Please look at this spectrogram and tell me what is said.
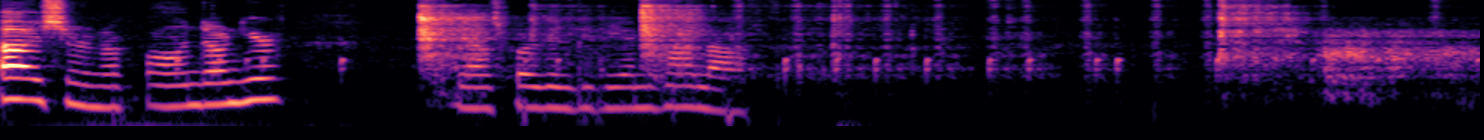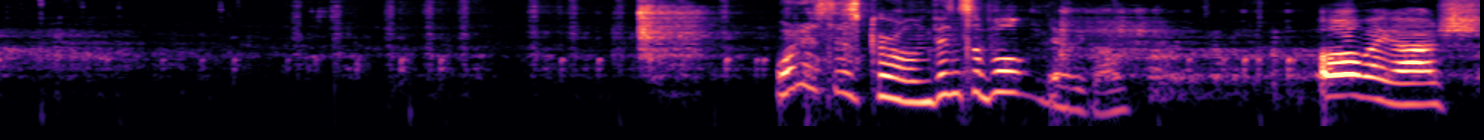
I shouldn't have fallen down here. That's probably going to be the end of my life. What is this girl? Invincible? There we go. Oh my gosh.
